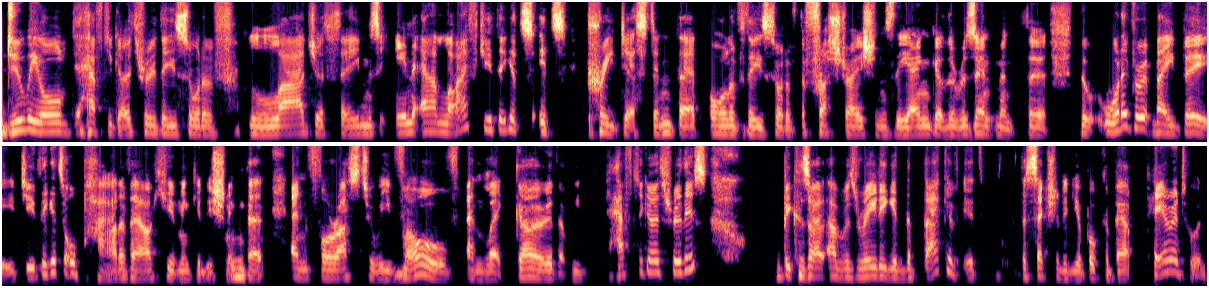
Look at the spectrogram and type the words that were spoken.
do we all have to go through these sort of larger themes in our life? Do you think it's it's predestined that all of these sort of the frustrations, the anger, the resentment, the the whatever it may be, do you think it's all part of our human conditioning that and for us to evolve and let go that we have to go through this? because I, I, was reading in the back of it, the section in your book about parenthood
